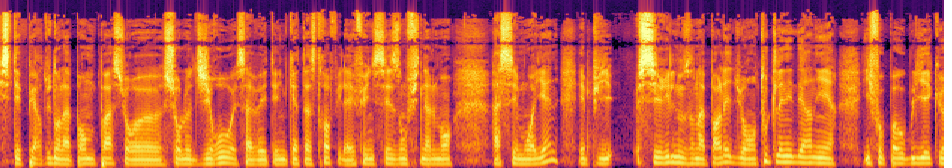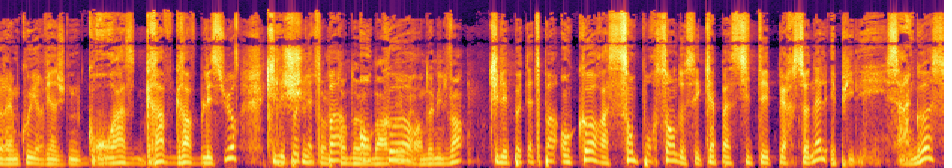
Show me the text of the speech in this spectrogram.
il s'était perdu dans la pampa sur euh, sur le Giro et ça avait été une catastrophe. Il avait fait une saison finalement assez moyenne. Et puis Cyril nous en a parlé durant toute l'année dernière. Il faut pas oublier que Remco il revient d'une grave grave grave blessure, qu'il est peut-être pas encore en 2020, qu'il est peut-être pas encore à 100% de ses capacités personnelles. Et puis c'est un gosse,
